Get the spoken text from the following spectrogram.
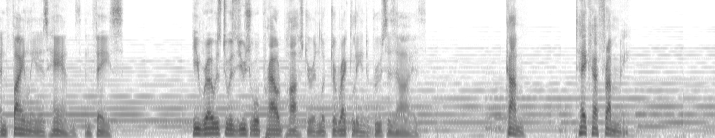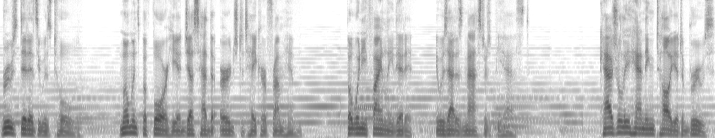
and finally in his hands and face. He rose to his usual proud posture and looked directly into Bruce's eyes. Come, take her from me. Bruce did as he was told, Moments before, he had just had the urge to take her from him. But when he finally did it, it was at his master's behest. Casually handing Talia to Bruce,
